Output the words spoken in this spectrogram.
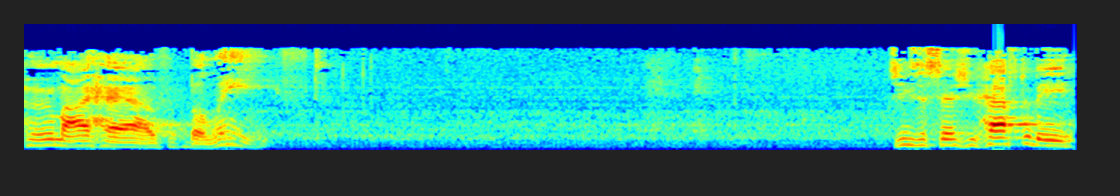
whom I have believed. Jesus says you have to be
